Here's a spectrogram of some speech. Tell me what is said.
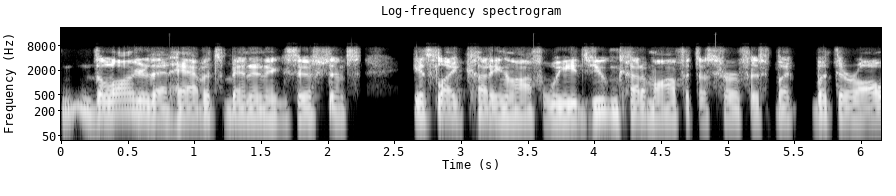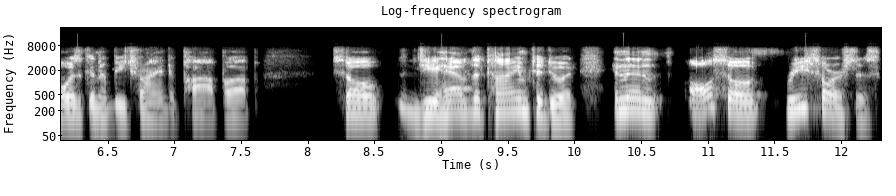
the longer that habit's been in existence, it's like cutting off weeds. You can cut them off at the surface, but but they're always going to be trying to pop up. So do you have the time to do it? And then also resources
